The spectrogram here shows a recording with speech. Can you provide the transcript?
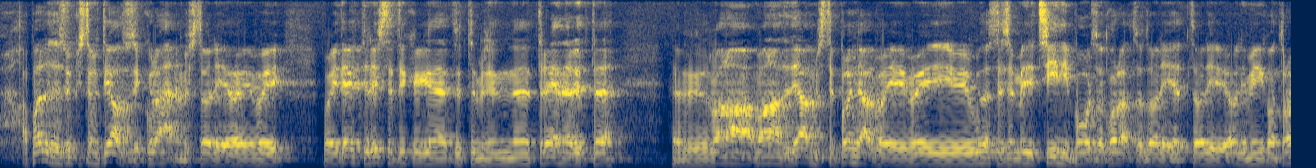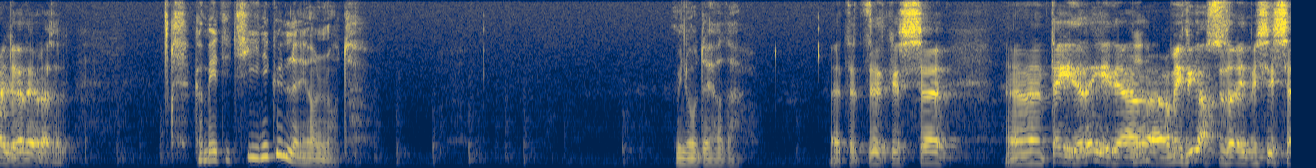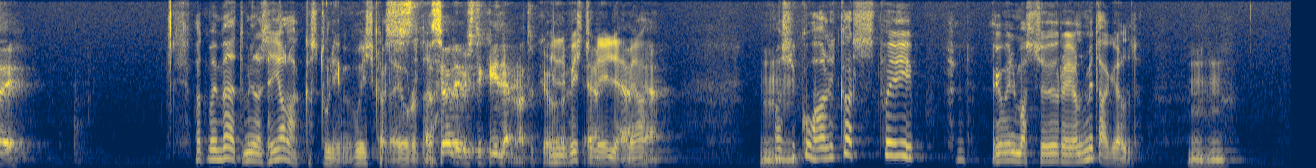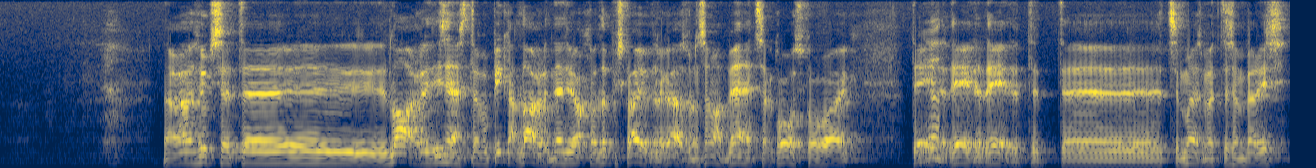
aga palju seal sihukest nagu teaduslikku lähenemist oli või, või, või tehti lihtsalt ikkagi need, ütleme siin treenerite vana, vanade teadmiste põhjal või, või kuidas teil see meditsiini pool seal korraldatud oli, et oli, oli mingi kontroll ka teie üle seal? ka meditsiini küll ei olnud minu teada. et, et, et kes äh, tegid ja tegid ja, ja. aga mingid vigastused olid, mis siis sai? vaat ma ei mäleta, millal see jalakas tuli võistkonda juurde. see oli vist ikka hiljem natuke. vist oli hiljem jah ja. mm. -hmm. asi kohalik arst või ega meil massööre ei olnud midagi olnud mm. -hmm. aga siuksed äh, laagrid iseenesest nagu pikad laagrid, need ju hakkavad lõpuks ka ajudele ka, sul on samad mehed seal koos kogu aeg. Teed ja, teed ja teed, et, et, äh, et see mõnes mõttes on päris,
